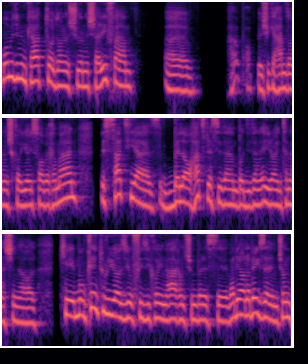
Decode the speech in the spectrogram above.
ما می‌دونیم که حتی دانشجویان شریف هم به شکل هم دانشگاهی های سابق من به سطحی از بلاحت رسیدن با دیدن ایران اینترنشنال که ممکن تو ریاضی و فیزیک و اینا عقلشون برسه. ولی حالا بگذاریم چون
